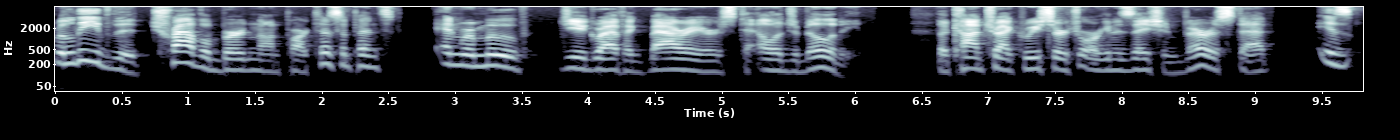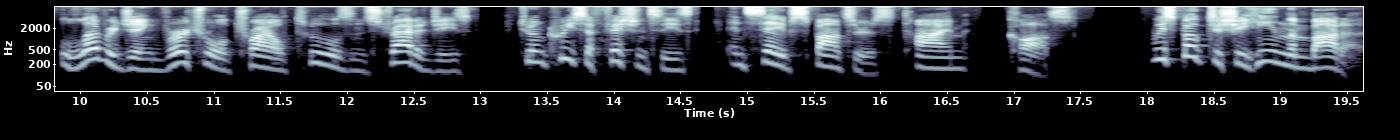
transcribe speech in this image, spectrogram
relieve the travel burden on participants, and remove geographic barriers to eligibility. The contract research organization Veristat is leveraging virtual trial tools and strategies to increase efficiencies and save sponsors time and costs. We spoke to Shaheen Limbada,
